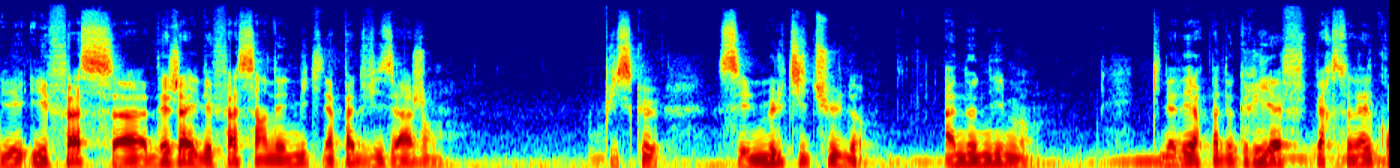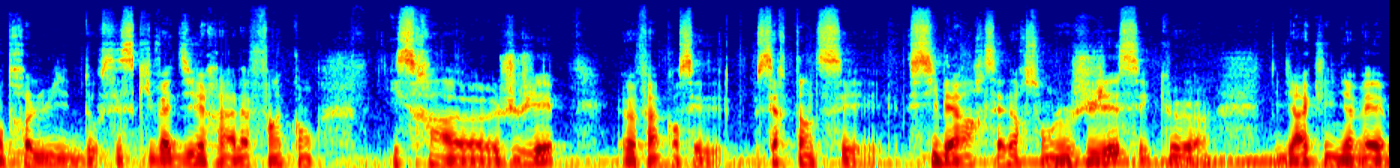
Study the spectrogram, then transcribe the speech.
il est, face déjà, il est face à un ennemi qui n'a pas de visage, puisque c'est une multitude anonyme qui n'a d'ailleurs pas de grief personnel contre lui. Donc c'est ce qu'il va dire à la fin quand il sera euh, jugé. Enfin, quand certains de ces cyberharceleurs seront jugés, c'est qu'il euh, dirait qu'il n'y avait,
